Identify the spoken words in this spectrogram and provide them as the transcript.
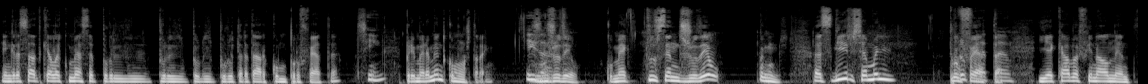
É engraçado que ela começa por, por, por, por o tratar como profeta. Sim. Primeiramente como um estranho. Exato. Um judeu. Como é que tu, sendo judeu, a seguir chama-lhe profeta. profeta. E acaba finalmente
